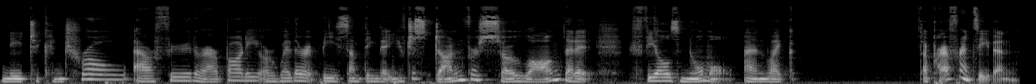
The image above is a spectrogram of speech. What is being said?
need to control our food or our body, or whether it be something that you've just done for so long that it feels normal and like a preference, even.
